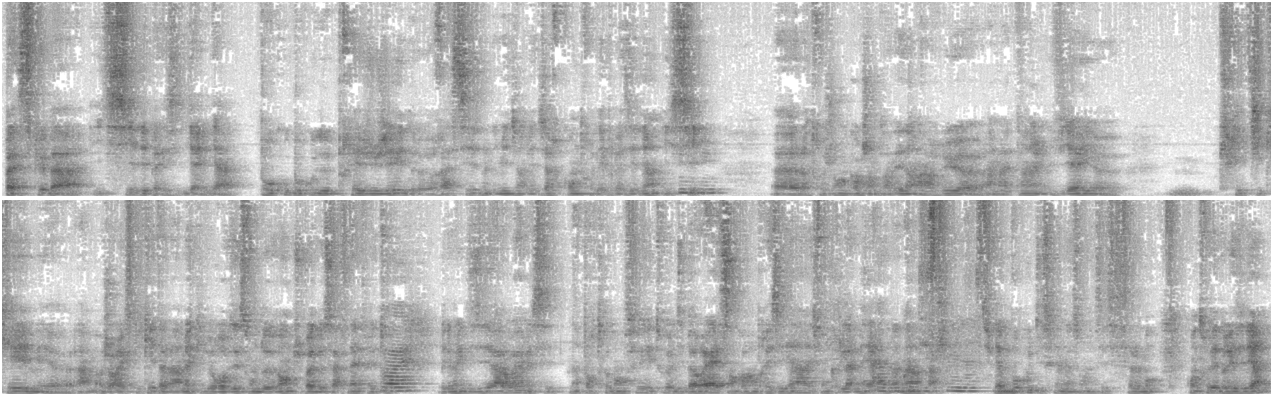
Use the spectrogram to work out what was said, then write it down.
Parce que, bah, ici, les Brésiliens, il y a beaucoup, beaucoup de préjugés, de racisme, limite, j'ai envie de dire, contre les Brésiliens ici. Mhm. Euh, L'autre jour encore, j'entendais dans la rue euh, un matin une vieille euh, critiquer, mais euh, genre expliquer, t'avais un mec qui lui refaisait son devant, tu vois, de sa fenêtre et tout. Ouais. Et le mec disait, ah ouais, mais c'est n'importe comment fait et tout. Elle dit, bah ouais, c'est encore un Brésilien, ils font que de la merde. beaucoup nanana. de Enfin, il y a discrimination. beaucoup de discrimination, c'est ça le mot, contre les Brésiliens.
